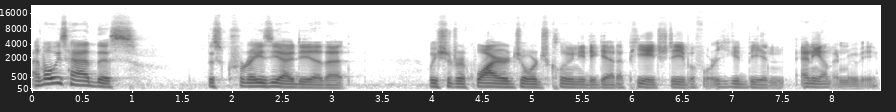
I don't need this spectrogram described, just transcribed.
I've always had this this crazy idea that we should require George Clooney to get a PhD before he could be in any other movie.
